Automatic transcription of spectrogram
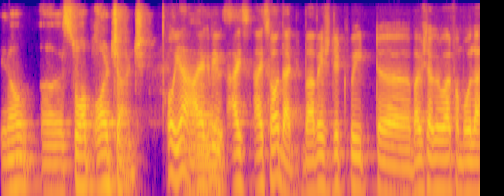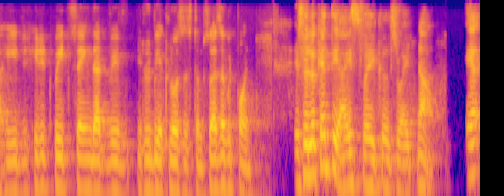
you know uh, swap or charge. Oh yeah, I agree. Uh, I, I saw that. Bhavish did tweet. Uh, Bhavish Aggarwal from Ola. He he did tweet saying that we it will be a closed system. So that's a good point. If you look at the ICE vehicles right now, eh,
